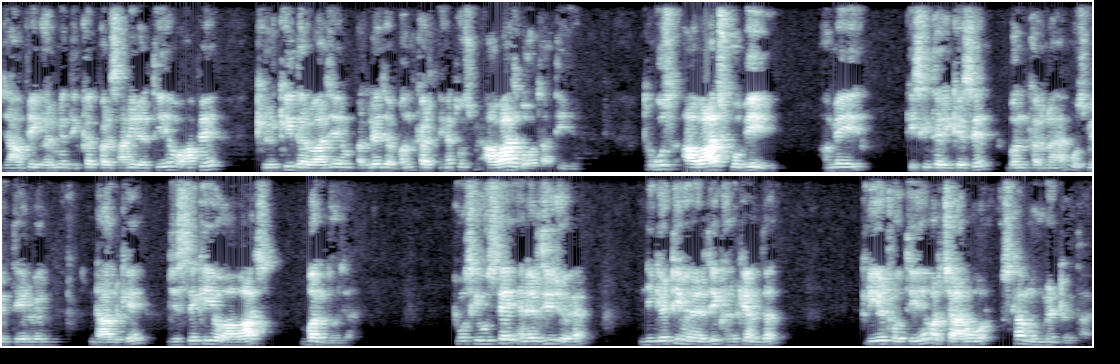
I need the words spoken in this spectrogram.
जहाँ पे घर में दिक्कत परेशानी रहती है। वहाँ पे खिड़की दरवाजे हम पल्ले जब बंद करते हैं तो उसमें आवाज़ बहुत आती है। तो उस आवाज़ को भी हमें किसी तरीके से बंद करना है, उसमें तेल वेल डाल के, जिससे कि वो आवाज़ बंद हो जाए। क्योंकि उससे एनर्जी जो है निगेटिव एनर्जी घर के अंदर क्रिएट होती है और चारों ओर उसका मूवमेंट रहता है।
